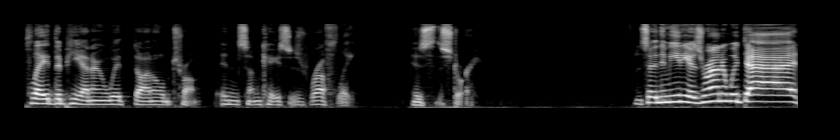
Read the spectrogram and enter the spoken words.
played the piano with Donald Trump, in some cases, roughly, is the story. And so the media is running with that.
